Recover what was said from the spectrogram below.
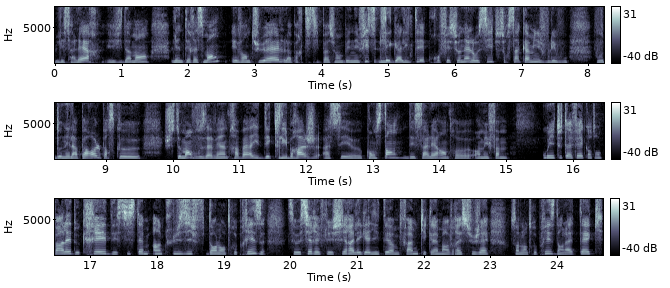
les salaires, évidemment, l'intéressement éventuel, la participation aux bénéfices, l'égalité professionnelle aussi. Sur ça, Camille, je voulais vous, vous donner la parole parce que justement, vous avez un travail d'équilibrage assez euh, constant des salaires entre hommes et femmes. Oui, tout à fait. Quand on parlait de créer des systèmes inclusifs dans l'entreprise, c'est aussi réfléchir à l'égalité homme-femme, qui est quand même un vrai sujet au sein de l'entreprise. Dans la tech,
